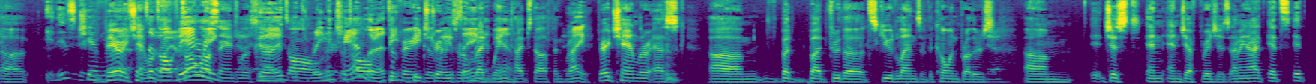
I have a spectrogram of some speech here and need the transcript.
uh, it is Chandler. very That's Chandler. a It's all, it's all Los Angeles. Good. Yeah, it's all Raymond it's Chandler. all That's a very beach good driven way of sort of Red Wing yeah. type stuff, and Right. very Chandler esque. Um, but but through the skewed lens of the Coen brothers. Yeah. Um, it just and and Jeff Bridges. I mean, I, it's it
